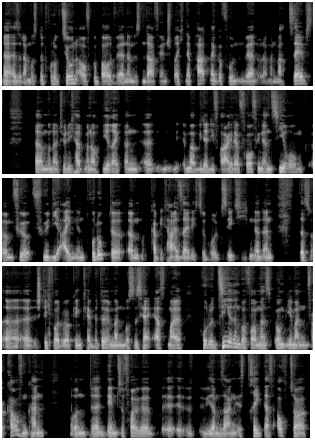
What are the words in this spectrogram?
Ne, also da muss eine Produktion aufgebaut werden, da müssen dafür entsprechende Partner gefunden werden oder man macht selbst selbst. Ähm, und natürlich hat man auch direkt dann äh, immer wieder die Frage der Vorfinanzierung ähm, für, für die eigenen Produkte ähm, kapitalseitig zu berücksichtigen. Ne? Dann das äh, äh, Stichwort Working Capital, man muss es ja erstmal produzieren, bevor man es irgendjemandem verkaufen kann. und äh, demzufolge, äh, wie soll man sagen, es trägt das auch zur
